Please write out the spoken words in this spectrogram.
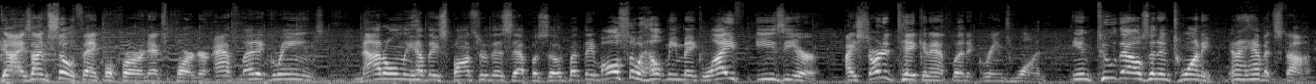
Guys, I'm so thankful for our next partner, Athletic Greens. Not only have they sponsored this episode, but they've also helped me make life easier. I started taking Athletic Greens 1 in 2020 and I haven't stopped.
